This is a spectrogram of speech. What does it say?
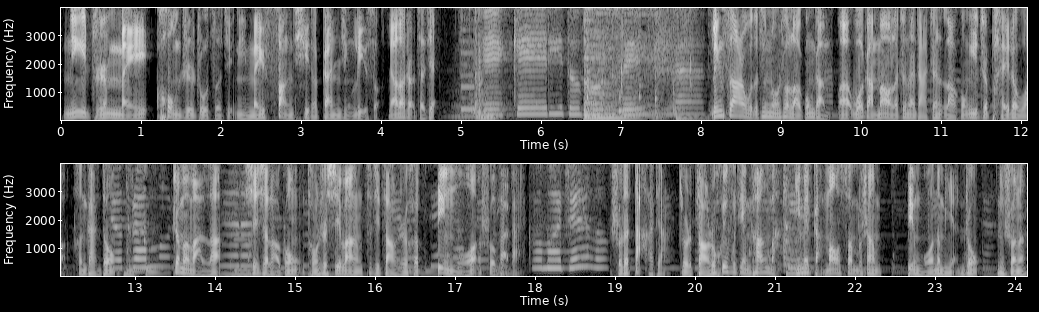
你一直没控制住自己，你没放弃的干净利索。聊到这儿，再见。零四二五的听众说，老公感啊、我感冒了，正在打针，老公一直陪着我，很感动。这么晚了，谢谢老公，同时希望自己早日和病魔说拜拜。说的大了点，就是早日恢复健康吧，因为感冒算不上病魔那么严重，你说呢？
